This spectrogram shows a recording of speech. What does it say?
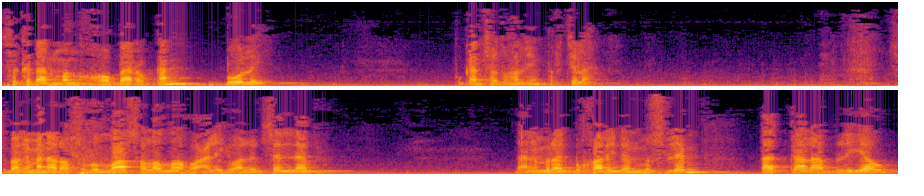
Sekedar mengkhabarkan boleh. Bukan suatu hal yang tercela. Sebagaimana Rasulullah sallallahu alaihi wasallam dalam riwayat Bukhari dan Muslim tatkala beliau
